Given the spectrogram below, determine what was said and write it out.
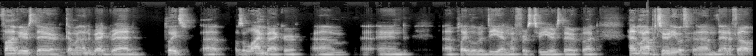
five years there, got my undergrad grad, played. Uh, was a linebacker um, and uh, played a little bit of DN my first two years there, but had my opportunity with um, the NFL.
